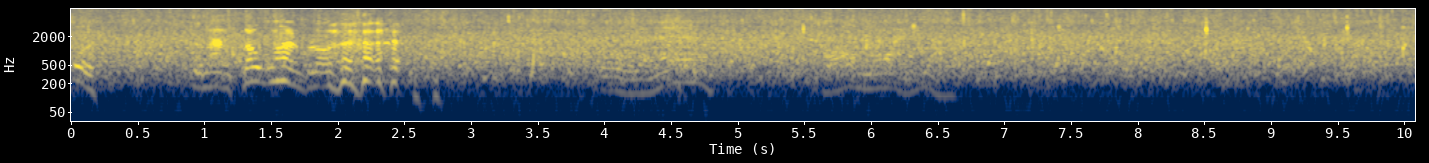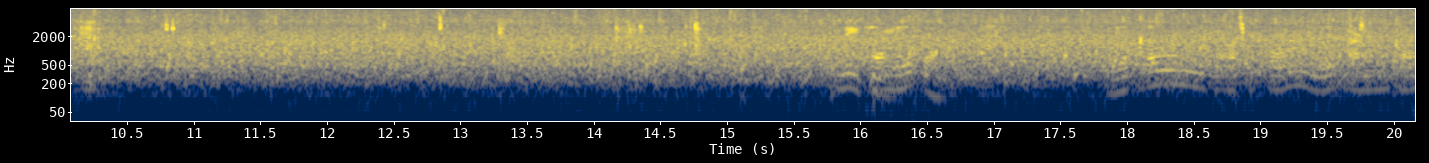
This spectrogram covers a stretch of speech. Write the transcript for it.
ôi từ nàng tông hẳn mà đi con nước rồi. Nước đâu có có nước ăn con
